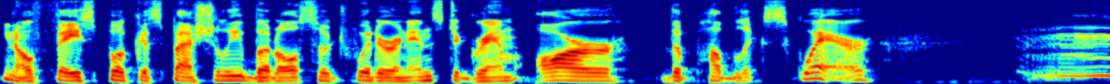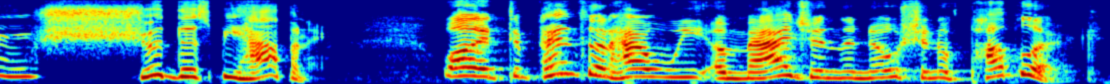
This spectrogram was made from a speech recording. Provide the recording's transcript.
you know, Facebook especially, but also Twitter and Instagram are the public square, mm, should this be happening? Well, it depends on how we imagine the notion of public.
